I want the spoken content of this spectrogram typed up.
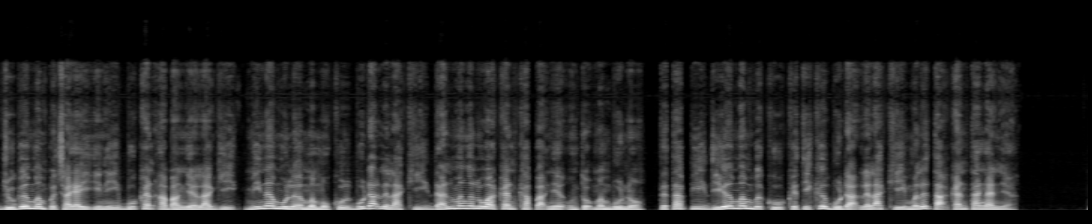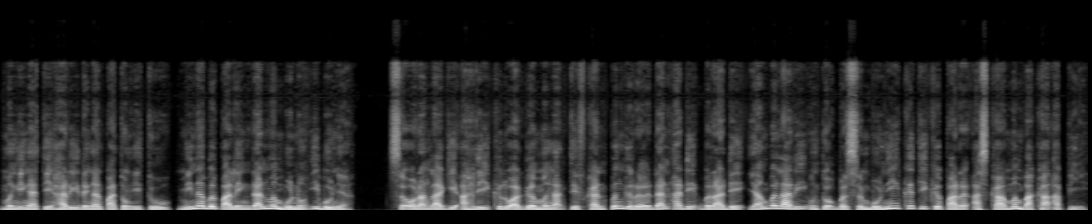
Juga mempercayai ini bukan abangnya lagi, Mina mula memukul budak lelaki dan mengeluarkan kapaknya untuk membunuh, tetapi dia membeku ketika budak lelaki meletakkan tangannya. Mengingati hari dengan patung itu, Mina berpaling dan membunuh ibunya. Seorang lagi ahli keluarga mengaktifkan penggera dan adik-beradik yang berlari untuk bersembunyi ketika para askar membakar api.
